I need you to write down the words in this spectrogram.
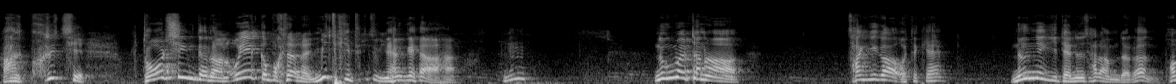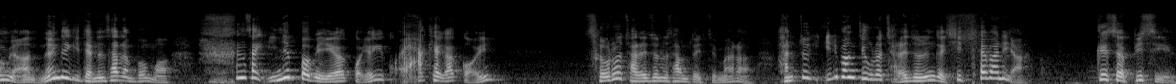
아 그렇지. 돌싱들은 위에 것보다는 밑에 게 더 중요한 거야. 응? 누구 말 때나 자기가 어떻게 능력이 되는 사람들은 보면 능력이 되는 사람 보면 항상 인연법에 의해 갖고 여기 꼭 해갖고 이? 서로 잘해주는 사람도 있지만 한쪽이 일방적으로 잘해주는 것이 태반이야. 그래서 비스.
